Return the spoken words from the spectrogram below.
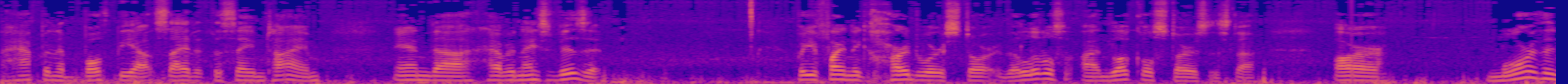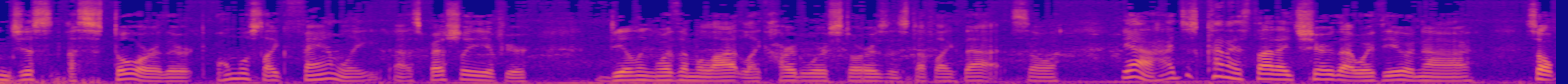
happen to both be outside at the same time and uh, have a nice visit but you find the hardware store the little uh, local stores and stuff are more than just a store they're almost like family especially if you're dealing with them a lot like hardware stores and stuff like that so yeah I just kind of thought I'd share that with you and uh, so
